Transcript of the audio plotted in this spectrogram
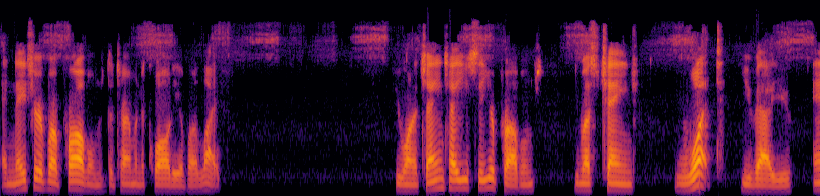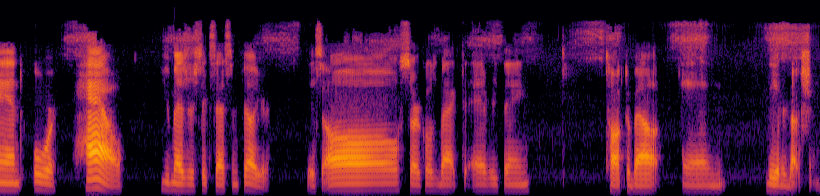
and nature of our problems determine the quality of our life. If you want to change how you see your problems, you must change what you value and or how you measure success and failure. This all circles back to everything talked about in the introduction.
